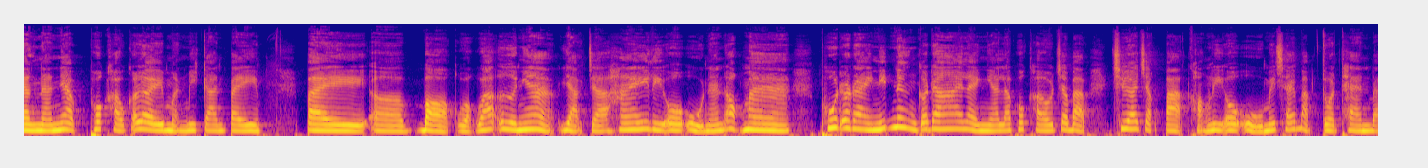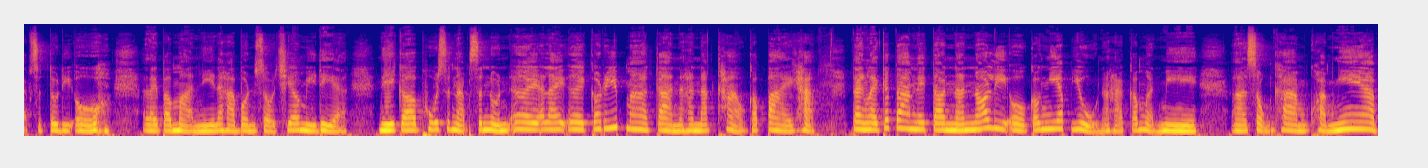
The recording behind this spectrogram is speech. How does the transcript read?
ดังนั้นเนี่ยพวกเขาก็เลยเหมือนมีการไป ไปออบอกบอกว่าเออเนี่ยอยากจะให้ลีโออูนั้นออกมา พูดอะไรนิดนึงก็ได้อะไรเงี้ยแล้วพวกเขาจะแบบเชื่อจากปากของลีโออูไม่ใช่แบบตัวแทนแบบสตูดิโออะไรประมาณนี้นะคะ บนโซเชียลมีเดียนี่ก็ผู้สนับสนุนเอ่ยอะไรเอ่ยก็รีบมากันนะคะ นักข่าวก็ไปค่ะ แต่อย่างไรก็ตามในตอนนั้นเนาะลีโอก็เงียบอยู่นะคะ ก็เหมือนมีสงครามความเงียบ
